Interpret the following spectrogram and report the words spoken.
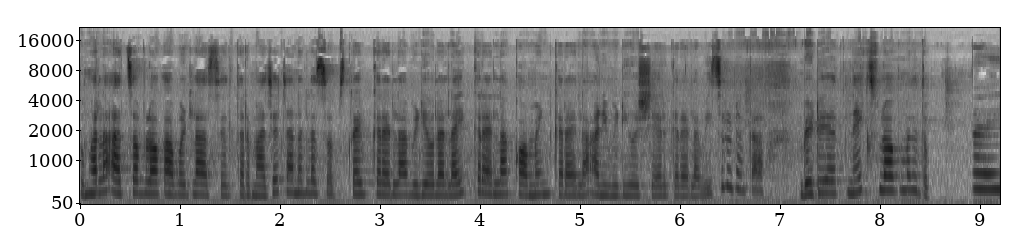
तुम्हाला आजचा ब्लॉग आवडला असेल तर माझ्या चॅनलला सबस्क्राईब करायला व्हिडिओला लाईक करायला कॉमेंट करायला आणि व्हिडिओ शेअर करायला विसरू नका. भेटूयात नेक्स्ट ब्लॉगमध्ये. तर बाय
